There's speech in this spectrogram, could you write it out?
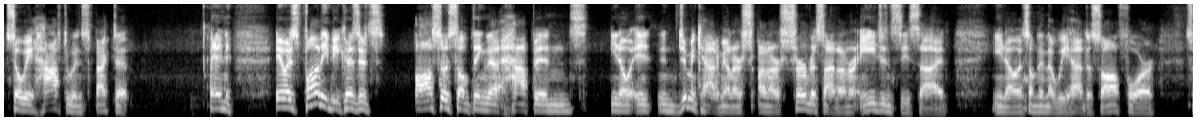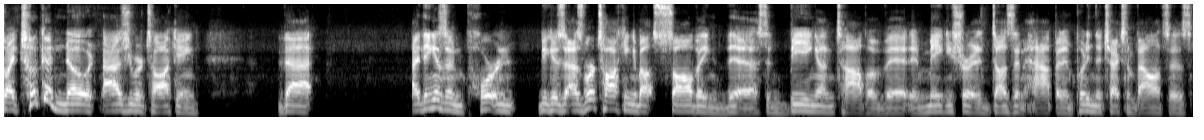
So we have to inspect it. And it was funny because it's also something that happens, you know, in, in Gym Academy on our on our service side, on our agency side, you know, it's something that we had to solve for. So I took a note as you were talking that I think is important because as we're talking about solving this and being on top of it and making sure it doesn't happen and putting the checks and balances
